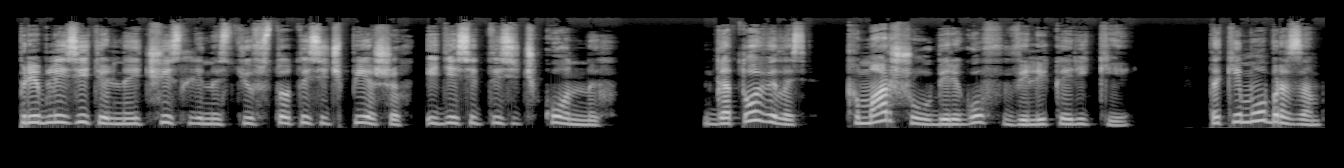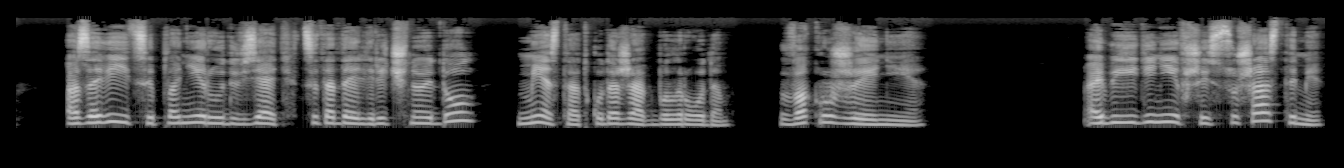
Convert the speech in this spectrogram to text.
приблизительной численностью в 100 тысяч пеших и 10 тысяч конных готовилась к маршу у берегов Великой реки. Таким образом, азавийцы планируют взять цитадель Речной Дол, место, откуда Жак был родом, в окружение. Объединившись с ушастыми,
